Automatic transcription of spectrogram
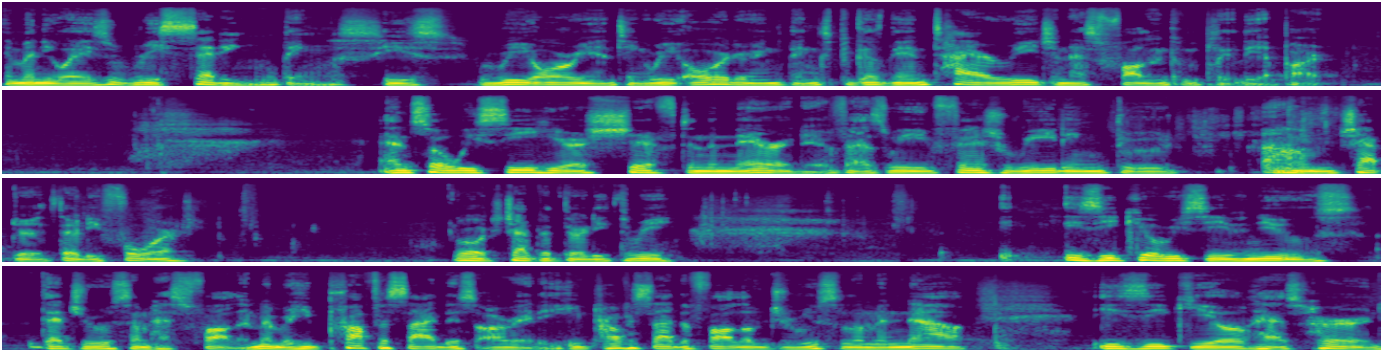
in many ways, resetting things. He's reorienting, reordering things because the entire region has fallen completely apart. And so we see here a shift in the narrative as we finish reading through um, chapter 34 or chapter 33. Ezekiel receives news that Jerusalem has fallen. Remember, he prophesied this already. He prophesied the fall of Jerusalem, and now Ezekiel has heard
